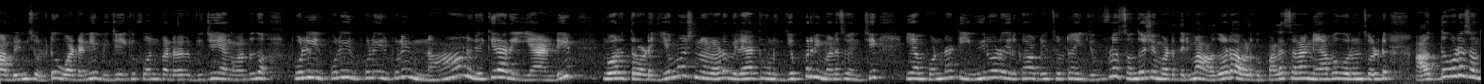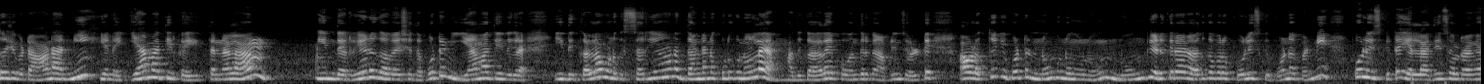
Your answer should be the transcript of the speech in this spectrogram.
அப்படின்னு சொல்லிட்டு உடனே விஜய்க்கு ஃபோன் பண்ணுறாரு விஜய் அங்கே வந்ததும் புளிர் புளிர் புளிர் புளிர் நாலு வைக்கிறாரு. ஏன்டி? ஒருத்தரோட எமோஷனலோட விளையாட்டு உனக்கு எப்படி மனசு வந்துச்சு? என் பொண்டாட்டி உயிரோடு இருக்கா? அப்படின்னு சொல்லிட்டு நான் எவ்வளோ சந்தோஷப்பட்டேன் தெரியுமா? அதோட அவளுக்கு பழசெல்லாம் ஞாபகம் வரும்னு சொல்லிட்டு அதோட சந்தோஷப்பட்டேன். ஆனால் நீ என்னை ஏமாத்திருக்க இத்தனை நாளாக இந்த ரேணுகா வேஷத்தை போட்டு நீ ஏமாத்திருந்துக்கிற இதுக்கெல்லாம் உனக்கு சரியான தண்டனை கொடுக்கணும்ல? அதுக்காக தான் இப்போ வந்திருக்கேன் அப்படின்னு சொல்லிட்டு அவளை தூக்கி போட்டு நொங்கு நொங்கு நொங்கு நொங்கு எடுக்கிறாரு. அதுக்கப்புறம் போலீஸ்க்கு போன பண்ணி போலீஸ்கிட்ட எல்லாத்தையும் சொல்கிறாங்க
